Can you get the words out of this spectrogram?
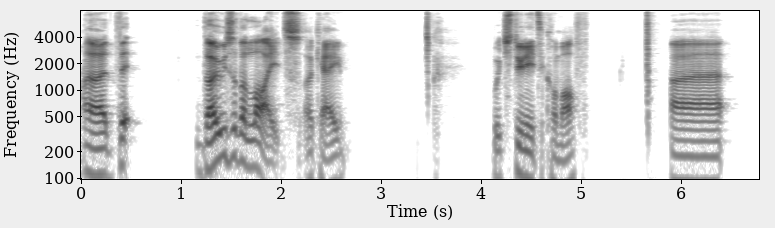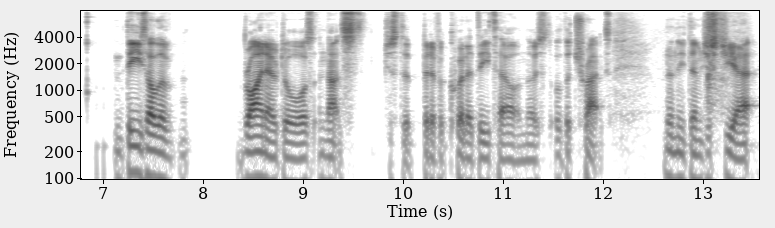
Uh, th- those are the lights, okay, which do need to come off. Uh, these are the rhino doors, and that's just a bit of Aquila detail on those other tracks. We don't need them just yet.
